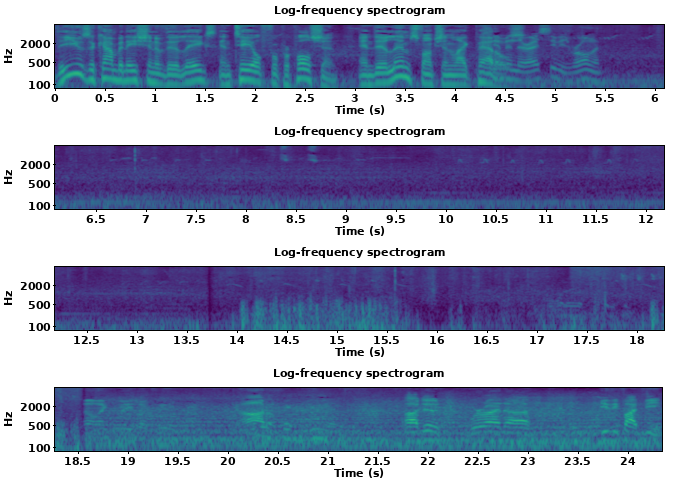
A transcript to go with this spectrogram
They use a combination of their legs and tail for propulsion, and their limbs function like See him in paddles. I see if he's rolling. I like the way he looks. Got him. Oh, dude, we're at uh, easy five feet.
